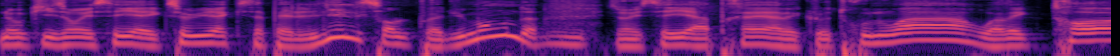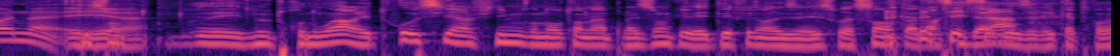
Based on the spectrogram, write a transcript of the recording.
Donc ils ont essayé avec celui-là qui s'appelle L'île sur le toit du monde. Ils ont essayé après avec Le Trou Noir ou avec Tron. Qui Et, sont- euh, et Le Trou Noir est aussi un film dont on a l'impression qu'il a été fait dans les années 60 alors qu'il date des années 80.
